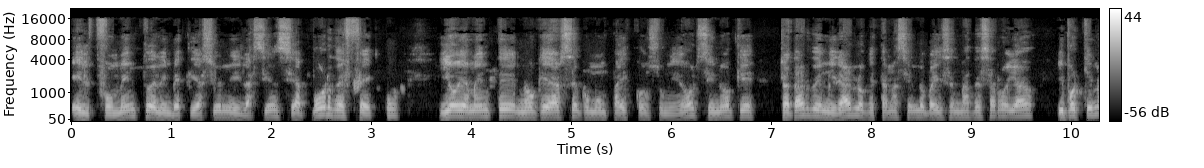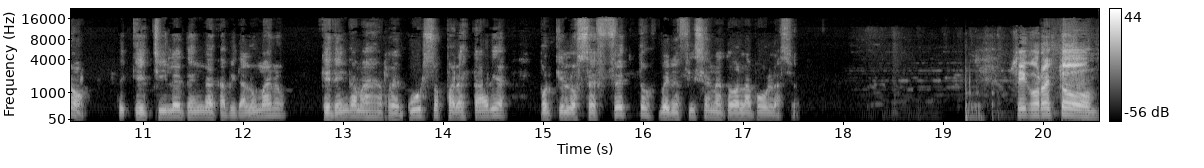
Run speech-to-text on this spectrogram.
el fomento de la investigación y la ciencia por defecto, y obviamente no quedarse como un país consumidor, sino que tratar de mirar lo que están haciendo países más desarrollados y, ¿por qué no? Que Chile tenga capital humano, que tenga más recursos para esta área, porque los efectos benefician a toda la población. Sí, correcto,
